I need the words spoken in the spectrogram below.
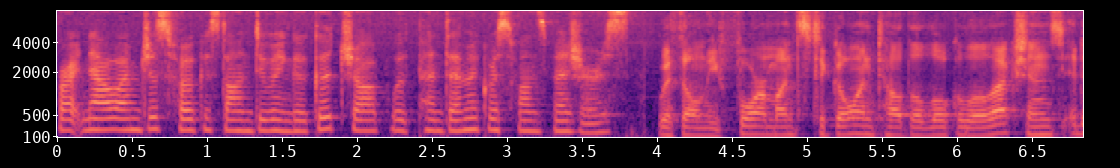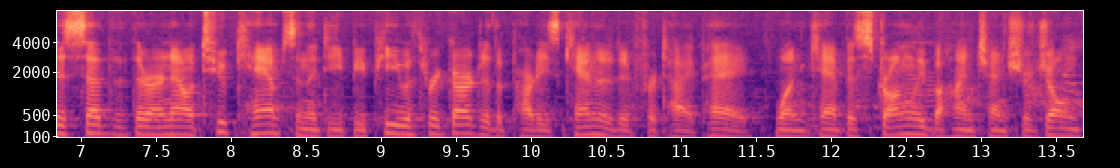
Right now I'm just focused on doing a good job with pandemic response measures. With only four months to go until the local elections, it is said that there are now two camps in the DPP with regard to the party's candidate for Taipei. One camp is strongly behind Chen Shizhong,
